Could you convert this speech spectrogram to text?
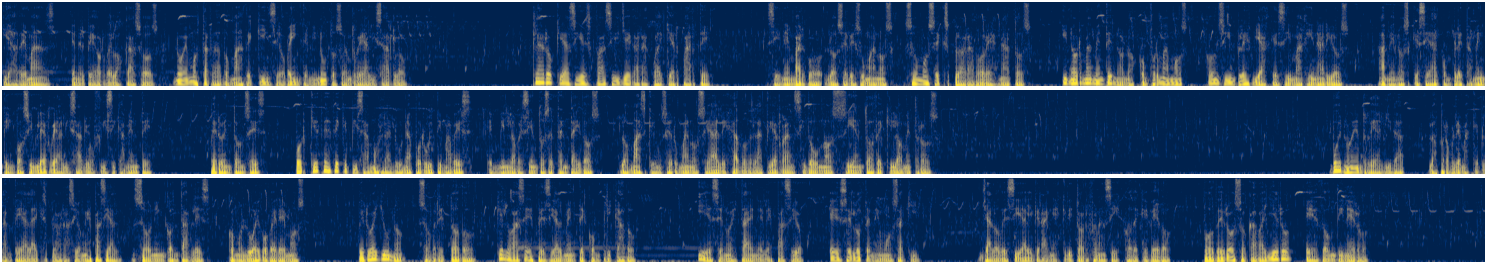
Y además, en el peor de los casos, no hemos tardado más de 15 o 20 minutos en realizarlo. Claro que así es fácil llegar a cualquier parte. Sin embargo, los seres humanos somos exploradores natos y normalmente no nos conformamos con simples viajes imaginarios, a menos que sea completamente imposible realizarlo físicamente. Pero entonces, ¿por qué desde que pisamos la Luna por última vez, en 1972, lo más que un ser humano se ha alejado de la Tierra han sido unos cientos de kilómetros? Bueno, en realidad, los problemas que plantea la exploración espacial son incontables, como luego veremos, pero hay uno, sobre todo, que lo hace especialmente complicado. Y ese no está en el espacio, ese lo tenemos aquí. Ya lo decía el gran escritor Francisco de Quevedo, poderoso caballero es don dinero.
